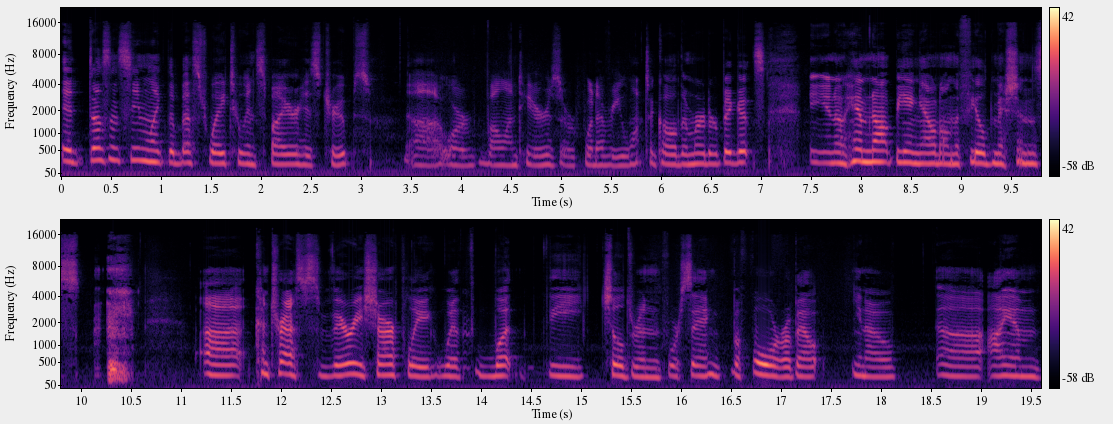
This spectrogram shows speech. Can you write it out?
It doesn't seem like the best way to inspire his troops uh, or volunteers or whatever you want to call the murder bigots. You know him not being out on the field missions uh, contrasts very sharply with what the children were saying before about you know uh, i am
